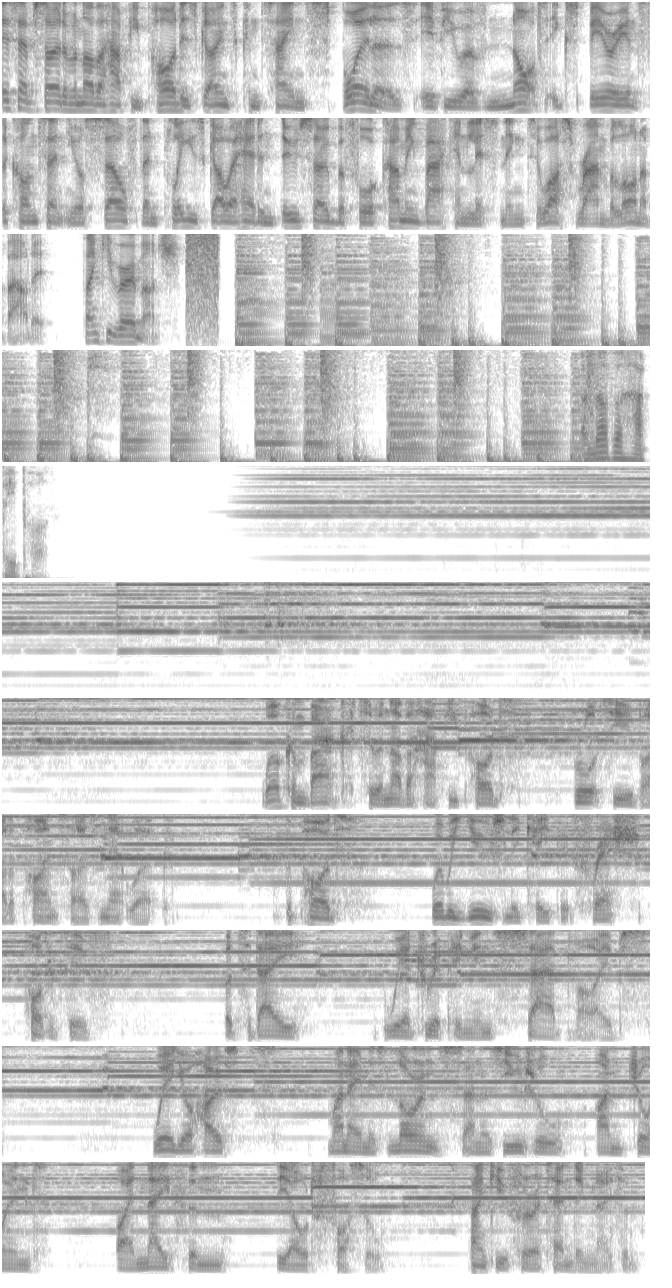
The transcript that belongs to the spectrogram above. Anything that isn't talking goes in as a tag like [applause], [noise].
This episode of Another Happy Pod is going to contain spoilers. If you have not experienced the content yourself, then please go ahead and do so before coming back and listening to us ramble on about it. Thank you very much. Another happy pod. Welcome back to another Happy Pod, brought to you by the Pint Size Network. The pod where we usually keep it fresh, positive, but today we are dripping in sad vibes. We're your hosts. My name is Lawrence, and as usual, I'm joined by Nathan, the old fossil. Thank you for attending, Nathan.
